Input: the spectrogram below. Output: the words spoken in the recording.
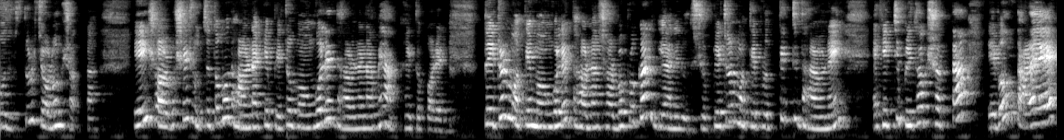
বস্তুর চরম সত্তা। এই সর্বশেষ উচ্চতম ধারণাকে প্লেটো মঙ্গলের ধারণা নামে আখ্যায়িত করেন। প্লেটোর মতে মঙ্গলের ধারণা সর্বপ্রকার জ্ঞানের উৎস। প্লেটোর মতে প্রত্যেকটি ধারণাই এক একটি পৃথক সত্তা এবং তারা এক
